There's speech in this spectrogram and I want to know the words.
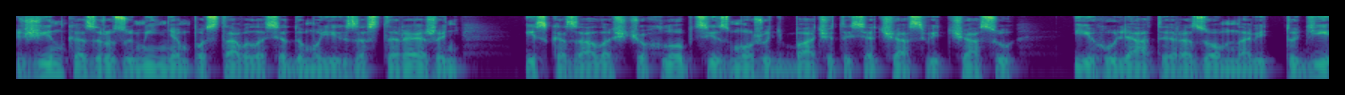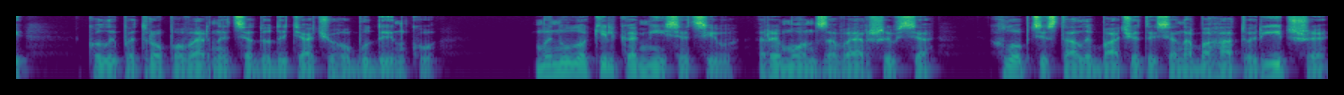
Жінка з розумінням поставилася до моїх застережень і сказала, що хлопці зможуть бачитися час від часу і гуляти разом навіть тоді, коли Петро повернеться до дитячого будинку. Минуло кілька місяців, ремонт завершився, хлопці стали бачитися набагато рідше,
